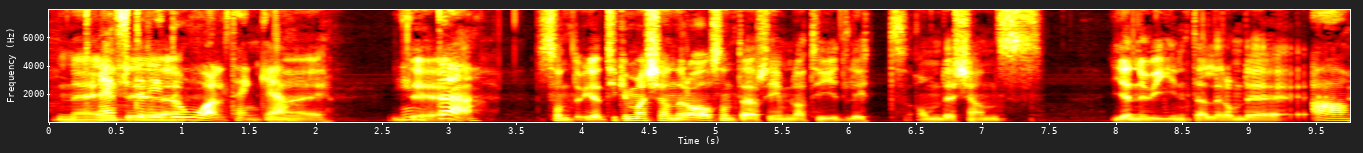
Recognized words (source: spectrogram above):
Nej, Efter det, Idol, tänker jag. Nej. det- Inte? Sånt, jag tycker man känner av sånt där så himla tydligt. Om det känns genuint eller om det, Ja.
